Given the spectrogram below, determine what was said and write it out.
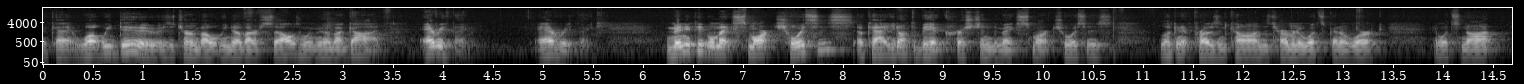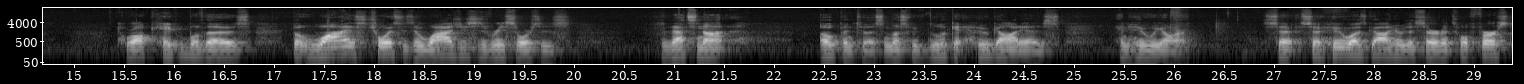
Okay, what we do is determined by what we know about ourselves and what we know about God. Everything. Everything. Many people make smart choices. Okay, you don't have to be a Christian to make smart choices. Looking at pros and cons, determining what's going to work and what's not. We're all capable of those. But wise choices and wise uses of resources that's not open to us unless we look at who God is and who we are. So, so who was God? Who were the servants? Well, first,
